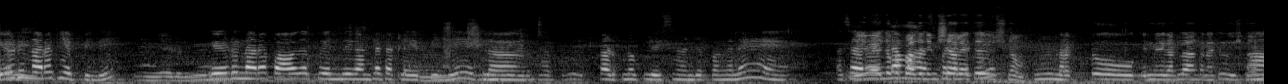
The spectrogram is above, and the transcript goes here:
ఏడున్నరకి చెప్పింది. ఏడున్నర. పావుదప్పు ఎనిమిది గంటలకు అట్లా చెప్పింది. ఇట్లా కడుపు నొప్పి లేస్తుంది అని చెప్పగానే సరే పది నిమిషాలు అయితే చూసినాం. కరెక్ట్ ఎనిమిది గంటల దాకా అయితే చూసినాం. ఆ.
